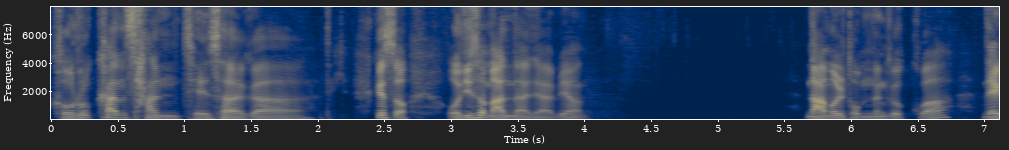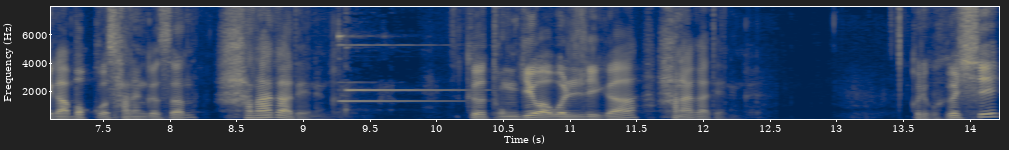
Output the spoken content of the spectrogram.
거룩한 산 제사가 그래서 어디서 만나냐면 남을 돕는 것과 내가 먹고 사는 것은 하나가 되는 거예요. 그 동기와 원리가 하나가 되는 거예요. 그리고 그것이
